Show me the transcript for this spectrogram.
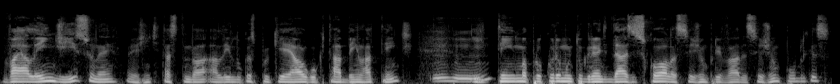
vai além disso, né, a gente está citando a Lei Lucas porque é algo que está bem latente uhum. e tem uma procura muito grande das escolas, sejam privadas, sejam públicas,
